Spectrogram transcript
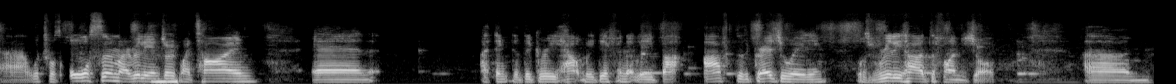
uh, which was awesome. I really enjoyed my time, and I think the degree helped me definitely, but after graduating, it was really hard to find a job. Um,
